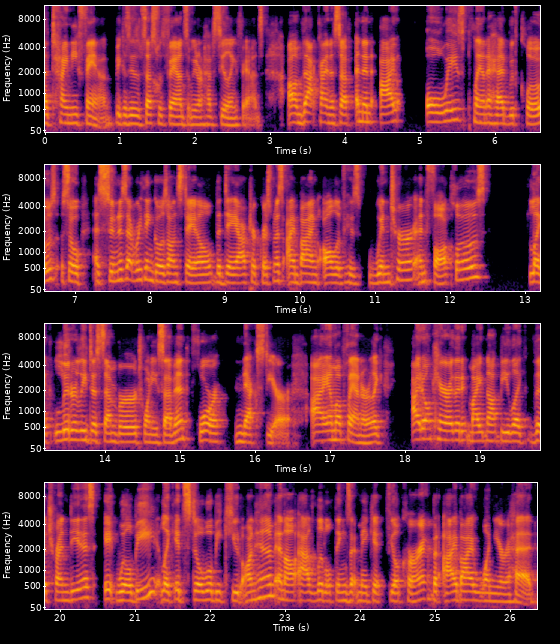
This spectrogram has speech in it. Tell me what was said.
a tiny fan because he's obsessed with fans and we don't have ceiling fans um that kind of stuff. And then i always plan ahead with clothes. So as soon as everything goes on sale the day after Christmas, I'm buying all of his winter and fall clothes like literally December 27th for next year. I am a planner. Like I don't care that it might not be like the trendiest. It will be like it still will be cute on him. And I'll add little things that make it feel current, but I buy one year ahead.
